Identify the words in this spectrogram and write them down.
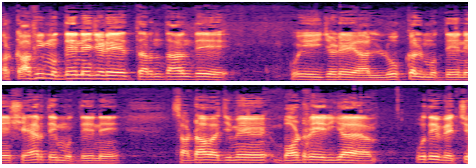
ਔਰ ਕਾਫੀ ਮੁੱਦੇ ਨੇ ਜਿਹੜੇ ਤਰਨਤਾਰਨ ਦੇ ਕੋਈ ਜਿਹੜੇ ਆ ਲੋਕਲ ਮੁੱਦੇ ਨੇ ਸ਼ਹਿਰ ਦੇ ਮੁੱਦੇ ਨੇ। ਸਾਡਾ ਜਿਵੇਂ ਬਾਰਡਰ ਏਰੀਆ ਆ, ਉਹਦੇ ਵਿੱਚ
